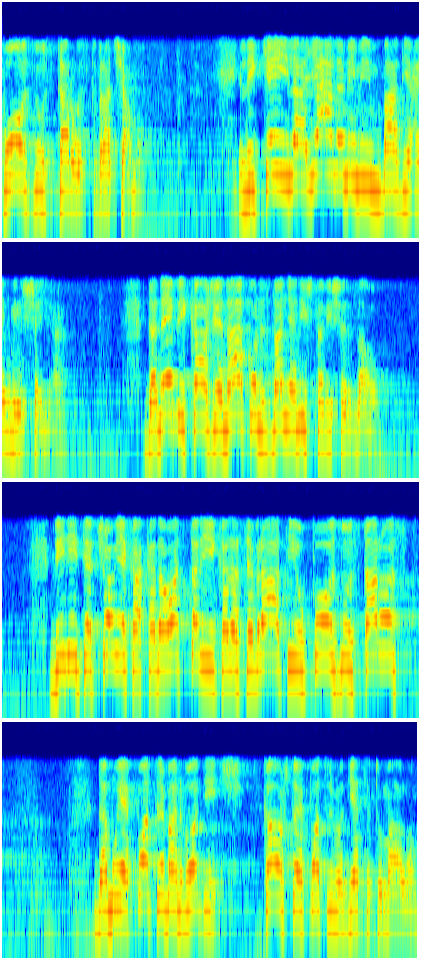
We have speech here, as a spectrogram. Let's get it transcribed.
poznu starost vraćamo. Li kej la ja'lemi min badi ilmin šeja. Da ne bi, kaže, nakon znanja ništa više znao. Vidite čovjeka kada ostari i kada se vrati u poznu starost, da mu je potreban vodič, kao što je potrebno djetetu malom.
